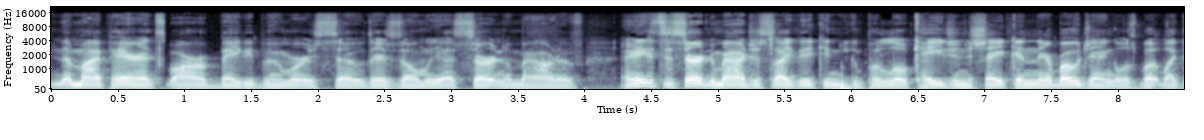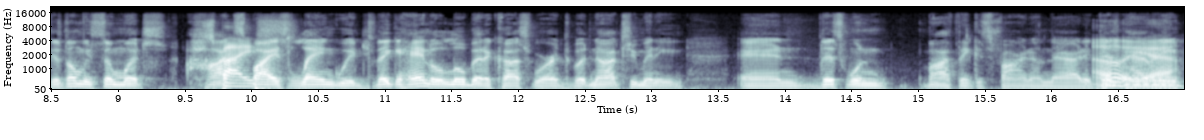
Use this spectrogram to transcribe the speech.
My parents are baby boomers, so there's only a certain amount of, and it's a certain amount. Just like they can, you can put a little Cajun shake in their Bojangles, but like there's only so much hot Spice. spice language. They can handle a little bit of cuss words, but not too many. And this one, I think, is fine on that. It doesn't Oh, have yeah. any.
